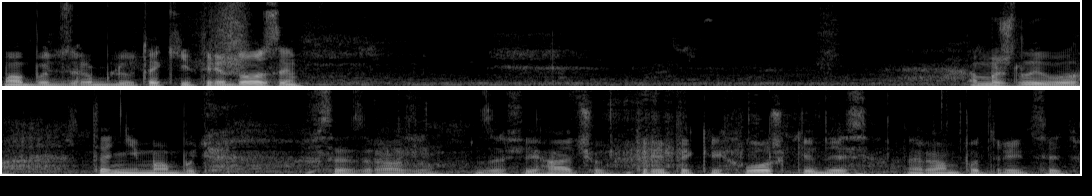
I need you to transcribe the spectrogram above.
Мабуть, зроблю такі три дози. А можливо, та ні, мабуть, все зразу зафігачу. Три таких ложки десь, грам по 30.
